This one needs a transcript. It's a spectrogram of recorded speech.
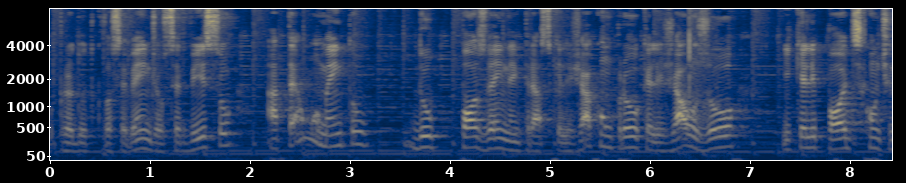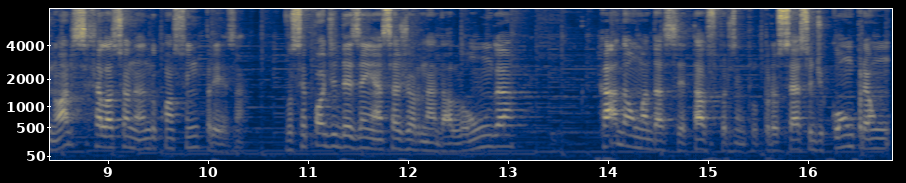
o produto que você vende, ou serviço, até o momento do pós-venda, entre as que ele já comprou, que ele já usou e que ele pode continuar se relacionando com a sua empresa. Você pode desenhar essa jornada longa, cada uma das etapas, por exemplo, o processo de compra é um,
